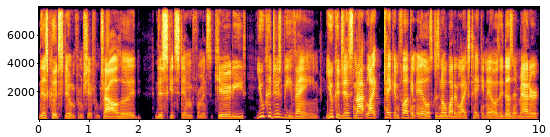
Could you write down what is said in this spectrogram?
this could stem from shit from childhood. This could stem from insecurities. You could just be vain. You could just not like taking fucking L's because nobody likes taking L's. It doesn't matter.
